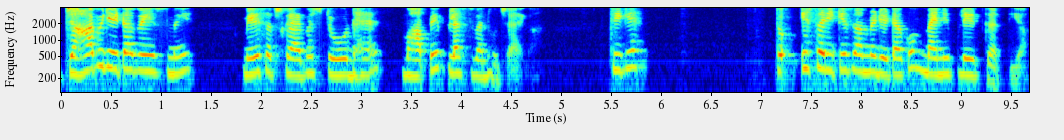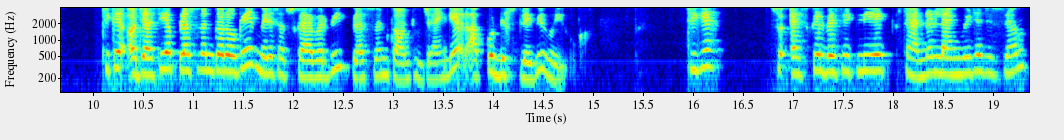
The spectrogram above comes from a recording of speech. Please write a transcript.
जहाँ भी डेटाबेस में मेरे सब्सक्राइबर स्टोर्ड हैं, वहाँ पे प्लस वन हो जाएगा, ठीक है? तो इस तरीके से हमने डेटा को मैनिपुलेट कर दिया, ठीक है? और जैसे ही आप प्लस वन करोगे, मेरे सब्सक्राइबर भी प्लस वन काउंट हो जाएँगे और आपको डिस्प्ले भी वही होगा, ठीक है? सो एसक्यूएल बेसिकली एक स्टैंडर्ड लैंग्वेज है जिससे हम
